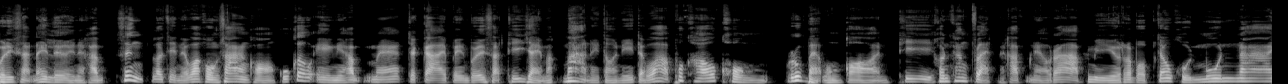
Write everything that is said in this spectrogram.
บริษัทได้เลยนะครับซึ่งเราเห็นได้ว่าโครงสร้างของ Google เองเนี่ยครับแม้จะกลายเป็นบริษัทที่ใหญ่มากๆ ในตอนนี้ แต่ว่าพวกเขาคง รูปแบบองค์กรที่ค่อนข้างแฟลตนะครับแนวราบไม่มีระบบเจ้าขุนมูลนาย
